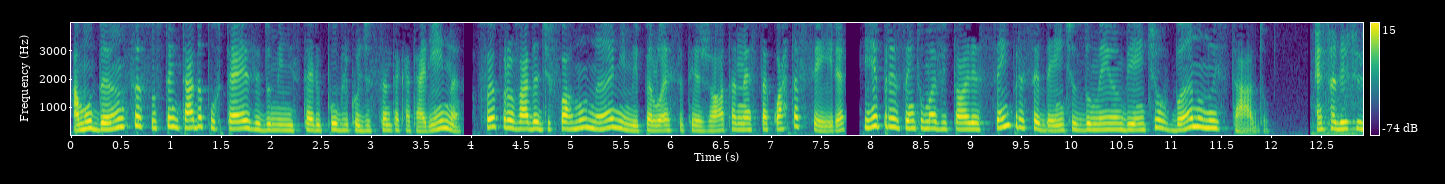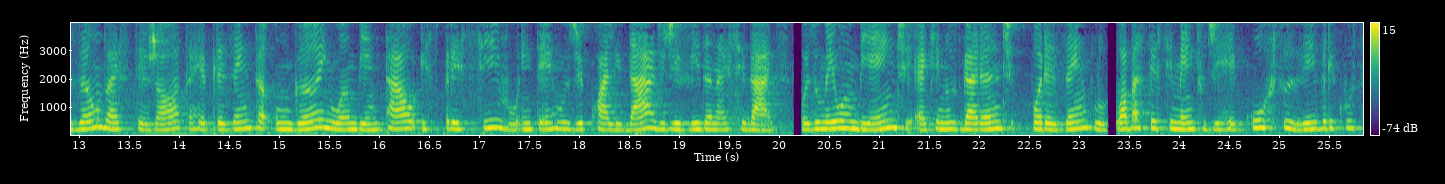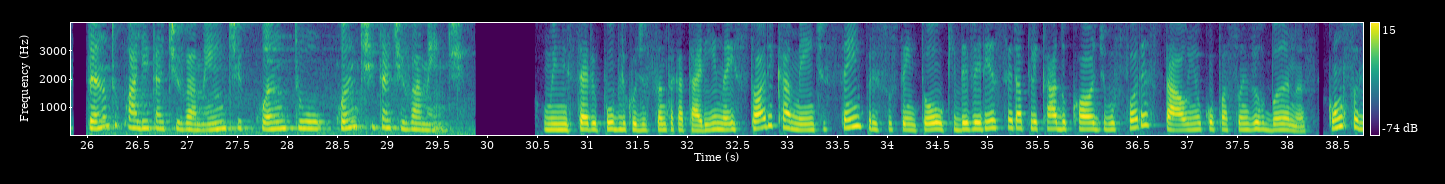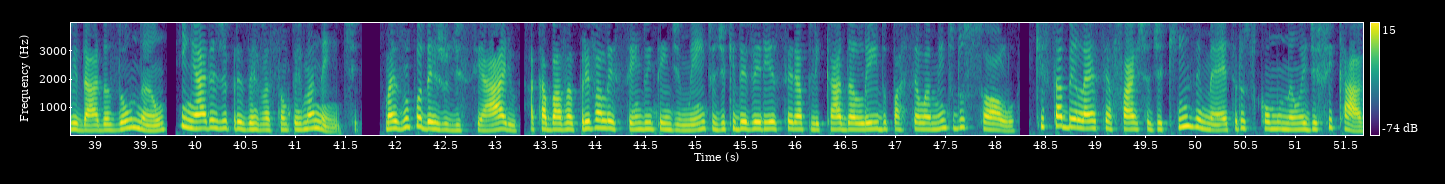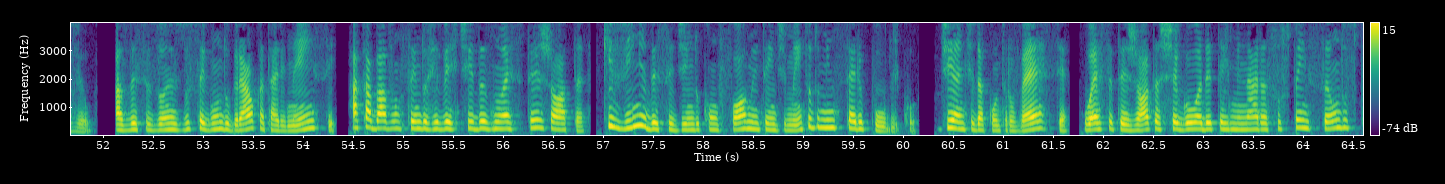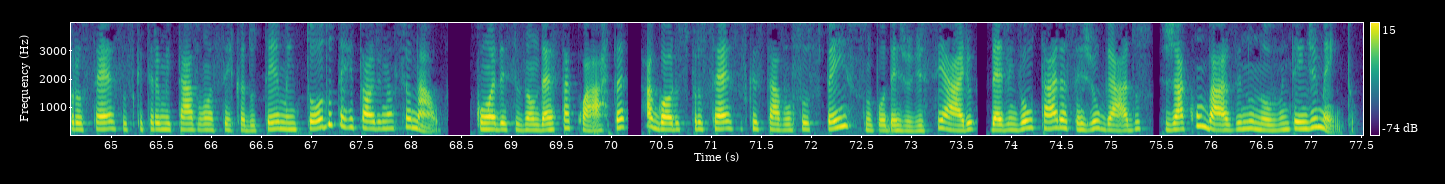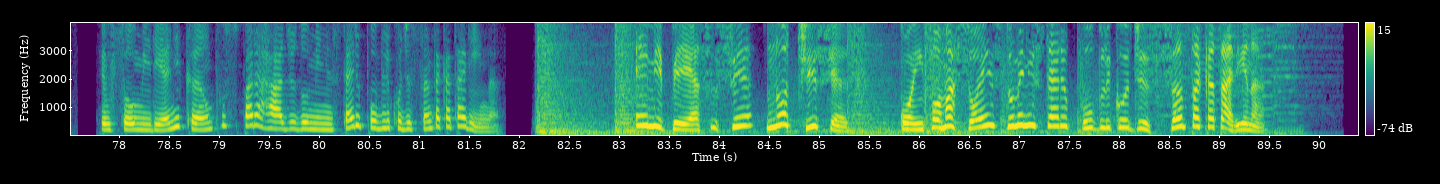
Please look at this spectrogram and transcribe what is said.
A mudança, sustentada por tese do Ministério Público de Santa Catarina, foi aprovada de forma unânime pelo STJ nesta quarta-feira e representa uma vitória sem precedentes do meio ambiente urbano no estado. Essa decisão do STJ representa um ganho ambiental expressivo em termos de qualidade de vida nas cidades, pois o meio ambiente é que nos garante, por exemplo, o abastecimento de recursos hídricos, tanto qualitativamente quanto quantitativamente. O Ministério Público de Santa Catarina historicamente sempre sustentou que deveria ser aplicado o Código Florestal em ocupações urbanas, consolidadas ou não, em áreas de preservação permanente, mas no Poder Judiciário acabava prevalecendo o entendimento de que deveria ser aplicada a lei do parcelamento do solo, que estabelece a faixa de 15 metros como não edificável. As decisões do segundo grau catarinense acabavam sendo revertidas no STJ, que vinha decidindo conforme o entendimento do Ministério Público. Diante da controvérsia, o STJ chegou a determinar a suspensão dos processos que tramitavam acerca do tema em todo o território nacional. Com a decisão desta quarta, agora os processos que estavam suspensos no Poder Judiciário devem voltar a ser julgados, já com base no novo entendimento. Eu sou Miriane Campos, para a Rádio do Ministério Público de Santa Catarina. MPSC Notícias. Com informações do Ministério Público de Santa Catarina.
